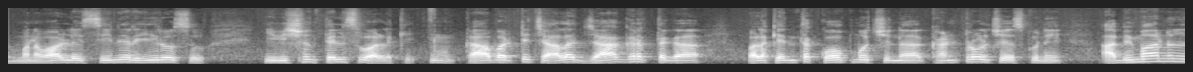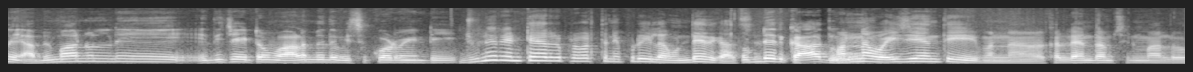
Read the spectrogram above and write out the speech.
మన వాళ్ళు సీనియర్ హీరోస్ ఈ విషయం తెలుసు వాళ్ళకి. కాబట్టి చాలా జాగ్రత్తగా వాళ్ళకి ఎంత కోపం వచ్చినా కంట్రోల్ చేసుకుని అభిమానుల్ని అభిమానుల్ని ఇది చేయటం వాళ్ళ మీద విసుక్కోవడం ఏంటి? జూనియర్ ఎన్టీఆర్ ప్రవర్తన ఎప్పుడు ఇలా ఉండేది కాదు. ఉండేది కాదు. మొన్న వైజయంతి మొన్న కళ్యాణ్ రామ్ సినిమాలో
